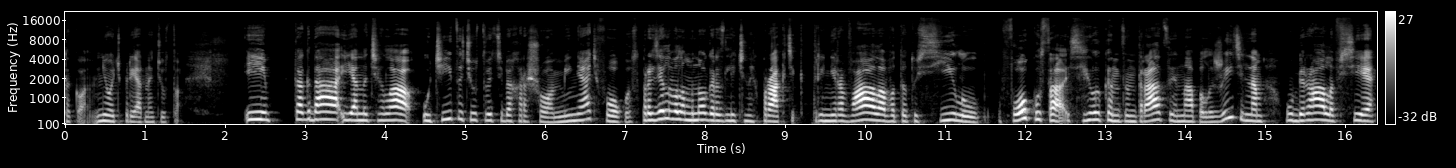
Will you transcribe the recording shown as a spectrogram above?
такое, не очень приятное чувство. И когда я начала учиться чувствовать себя хорошо, менять фокус, проделывала много различных практик, тренировала вот эту силу фокуса, силу концентрации на положительном, убирала все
